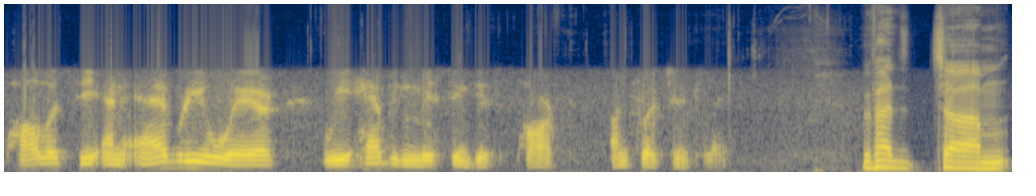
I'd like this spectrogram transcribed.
policy, and everywhere we have been missing this part, unfortunately. We've had um,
